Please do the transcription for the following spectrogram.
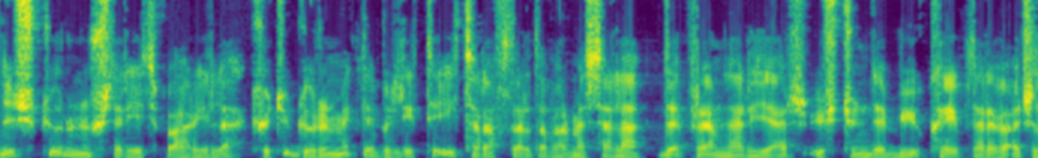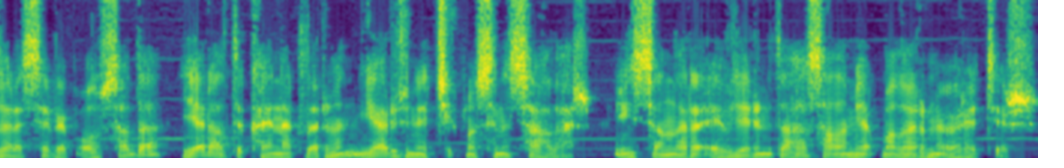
dış görünüşleri itibarıyla kötü görünmekle birlikte iyi tarafları da var. Mesela depremler yer üstünde büyük kayıplara ve acılara sebep olsa da yeraltı kaynaklarının yeryüzüne çıkmasını sağlar. İnsanlara evlerini daha sağlam yapmalarını öğretir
